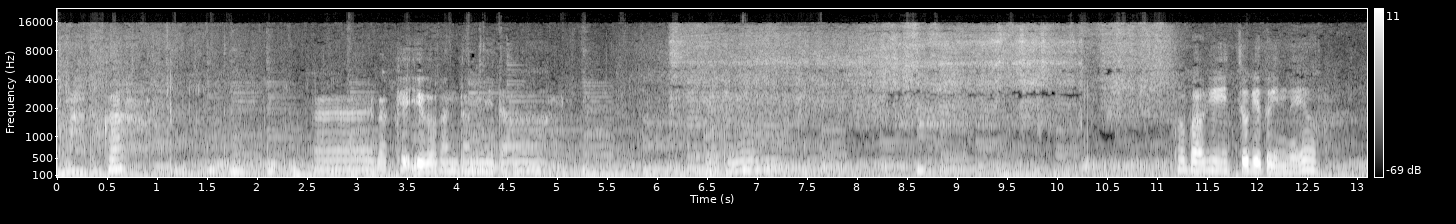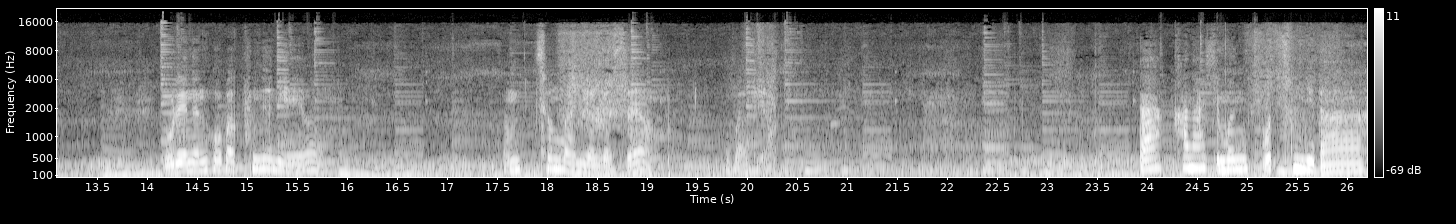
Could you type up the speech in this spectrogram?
도마도가 빨갛게 익어간답니다. 여기도요. 호박이 이쪽에도 있네요. 올해는 호박 풍년이에요. 엄청 많이 열렸어요. 호박이요. 딱 하나 심은 고추입니다.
